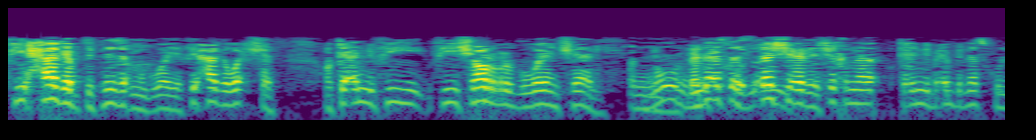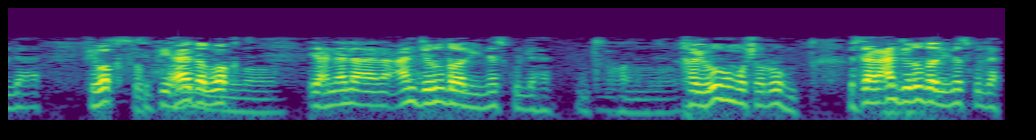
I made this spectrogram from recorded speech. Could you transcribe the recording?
في حاجة بتتنزع من جوايا في حاجة وحشة وكأن في في شر جوايا انشال. النور بدأت أستشعر يا شيخنا كأني بحب الناس كلها في وقت في هذا الوقت. الله. يعني أنا أنا عندي رضا للناس كلها. خيرهم وشرهم. بس أنا عندي رضا للناس كلها.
